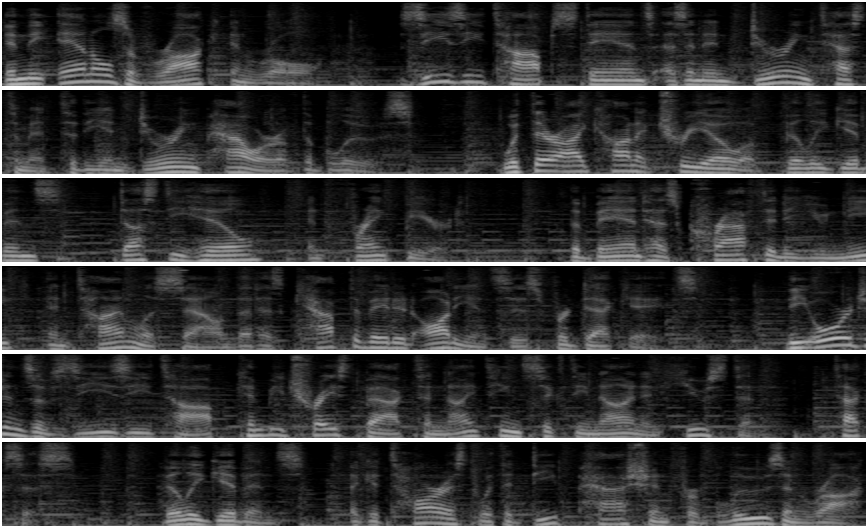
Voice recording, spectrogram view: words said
In the annals of rock and roll, ZZ Top stands as an enduring testament to the enduring power of the blues. With their iconic trio of Billy Gibbons, Dusty Hill, and Frank Beard, the band has crafted a unique and timeless sound that has captivated audiences for decades. The origins of ZZ Top can be traced back to 1969 in Houston, Texas. Billy Gibbons, a guitarist with a deep passion for blues and rock,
